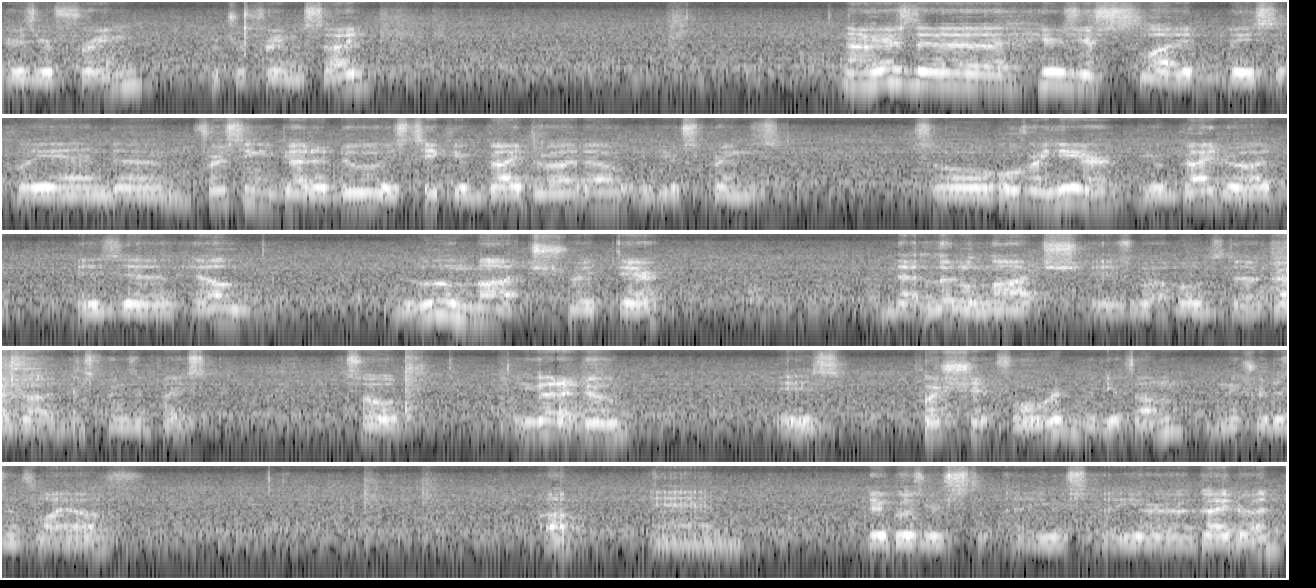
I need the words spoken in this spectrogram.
Here's your frame. Put your frame aside. Now here's the here's your slide basically, and um, first thing you gotta do is take your guide rod out with your springs. So over here, your guide rod is uh, held a little notch right there. That little notch is what holds the guide rod and springs in place. So what you gotta do is push it forward with your thumb and make sure it doesn't fly off. Up and there goes your uh, your, uh, your uh, guide rod.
